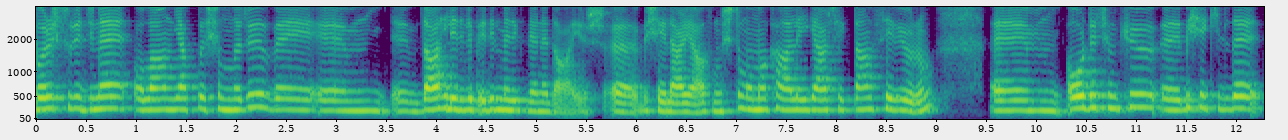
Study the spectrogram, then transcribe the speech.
Barış sürecine olan yaklaşımları ve dahil edilip edilmediklerine dair bir şeyler yazmıştım. O makaleyi gerçekten seviyorum. Orada çünkü bir şekilde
